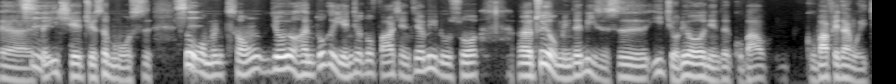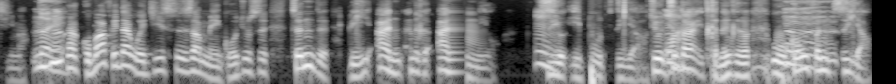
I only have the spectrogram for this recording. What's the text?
呃的一些决策模式。是。我们从有有很多个研究都发现，就例如说，呃，最有名的例子是一九六二年的古巴古巴飞弹危机嘛。对。那古巴飞弹危机，事实上美国就是真的离按那个按钮只有一步之遥，就就大概可能可能五公分之遥。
